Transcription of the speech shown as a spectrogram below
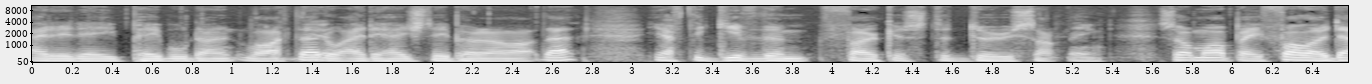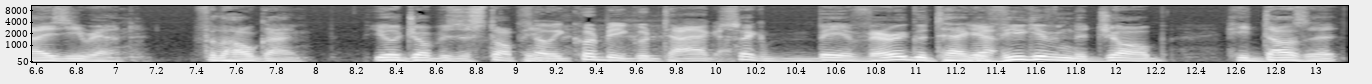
ADD people don't like that, Yep. or ADHD people don't like that. You have to give them focus to do something. So it might be follow Daisy around for the whole game. Your job is to stop him. So he could be a good tagger. So he could be a very good tagger. Yeah. If you give him the job, he does it,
